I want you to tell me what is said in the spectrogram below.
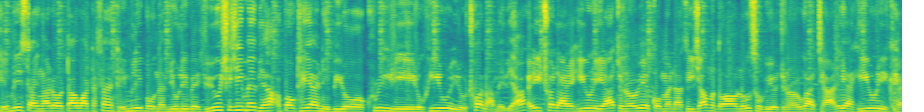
gameplay style ကတော့ tower defense gameplay ပုံစံမျိုးလေးပဲရိုးရိုးရှင်းရှင်းပဲဗျာအပေါက်ထဲကနေပြီးတော့ cree တွေတို့ hero တွေတို့ထွက်လာမယ်ဗျာအဲ့ဒီထွက်လာတဲ့ hero တွေကကျွန်တော်တို့ရဲ့ commander စီရောက်မသွားအောင်လို့ဆိုပြီးတော့ကျွန်တော်တို့ကဂျားတွေက hero တွေခံ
